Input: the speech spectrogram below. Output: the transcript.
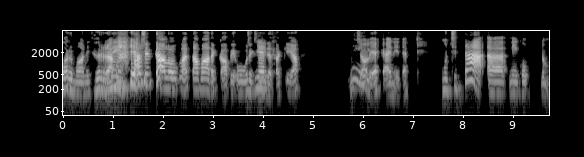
hormonit hyrräämään Niin. ja sitten haluaa laittaa vaatekaapin uusiksi Jep. niiden takia. Mut Se Niin. oli ehkä eniten. Mutta sitten tämä, niinku, no,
